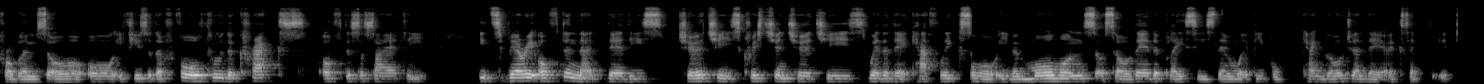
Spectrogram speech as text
problems or, or if you sort of fall through the cracks of the society, it's very often that there are these churches, Christian churches, whether they're Catholics or even Mormons or so, they're the places then where people can go to and they are accepted.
